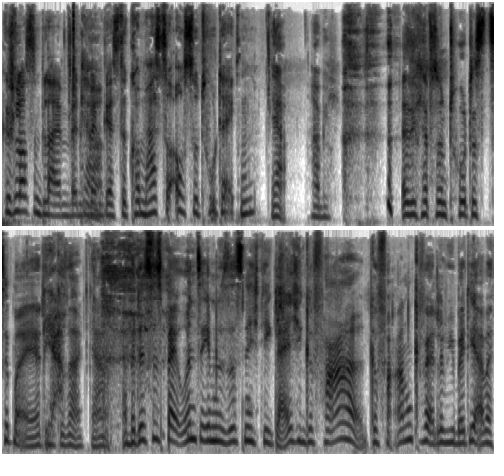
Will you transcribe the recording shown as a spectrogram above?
geschlossen bleiben, wenn, Ja. wenn Gäste kommen. Hast du auch so tote Ecken? Ja, habe ich. Also ich habe so ein totes Zimmer, ehrlich Ja. gesagt, ja. Aber das ist bei uns eben, das ist nicht die gleiche Gefahr, Gefahrenquelle wie bei dir, aber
